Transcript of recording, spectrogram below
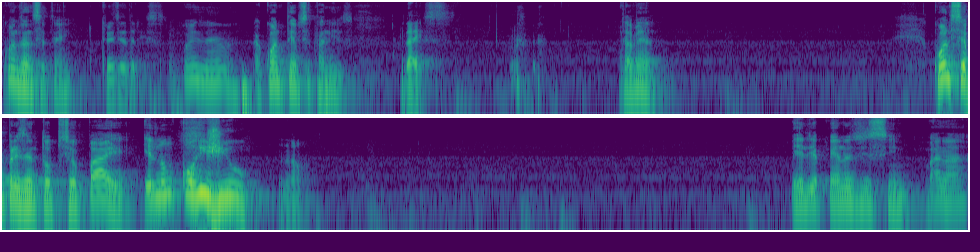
Quantos anos você tem? 33. Pois é. Mano. Há quanto tempo você está nisso? 10. Tá vendo? Quando se apresentou para o seu pai, ele não corrigiu. Não. Ele apenas disse assim: vai lá.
